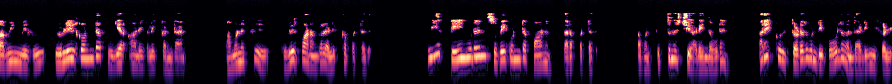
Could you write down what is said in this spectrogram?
கவின்மிகு எழில் கொண்ட உயர் ஆடைகளைக் கண்டான். அவனுக்கு குளிர்பானங்கள் அளிக்கப்பட்டது. உயர் தேனுடன் சுவை கொண்ட பானம் தரப்பட்டது. அவன் புத்துணர்ச்சி அடைந்தவுடன் அறைக்குள் தொடர்வண்டி போல வந்த அடிமைகள்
